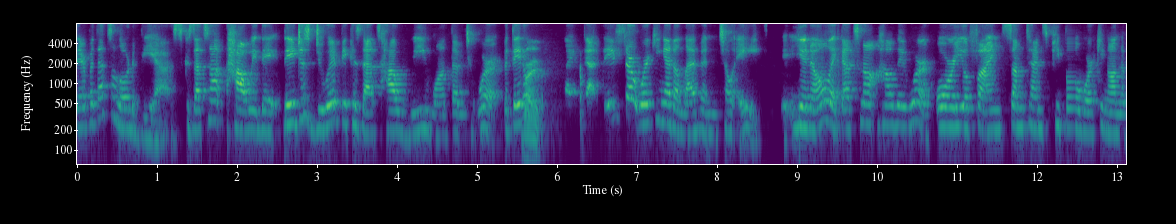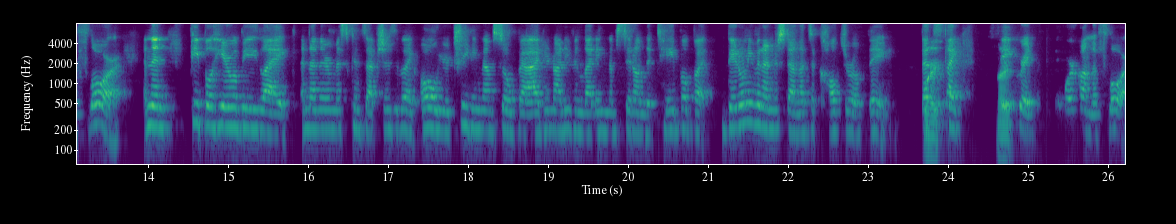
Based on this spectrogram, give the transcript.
there but that's a load of bs because that's not how we they they just do it because that's how we want them to work but they don't right. like that they start working at 11 till 8 you know like that's not how they work. Or you'll find sometimes people working on the floor and then people here will be like another misconceptions be like oh you're treating them so bad you're not even letting them sit on the table but they don't even understand that's a cultural thing. That's right. like sacred work on the floor.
